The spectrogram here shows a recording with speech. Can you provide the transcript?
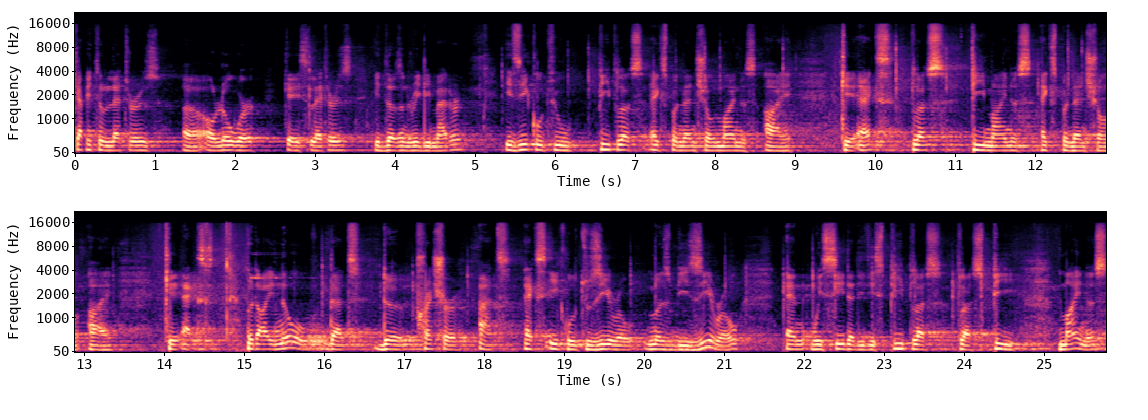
capital letters uh, or lower case letters. It doesn't really matter. Is equal to p plus exponential minus i kx plus p minus exponential i kx. But I know that the pressure at x equal to zero must be zero, and we see that it is p plus plus p minus,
